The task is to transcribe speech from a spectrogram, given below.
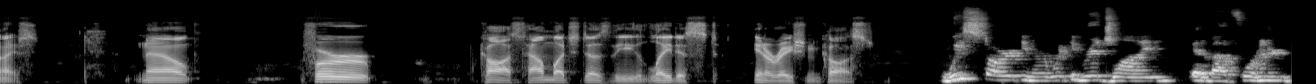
Nice. Now, for cost, how much does the latest iteration cost? We start in our Wicked Ridge line at about $450,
